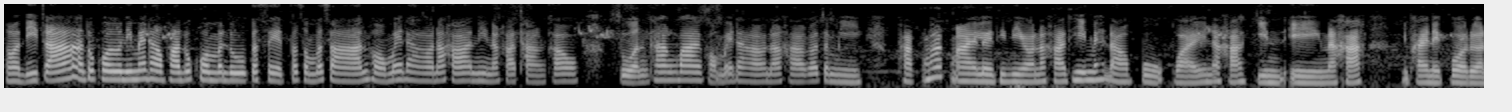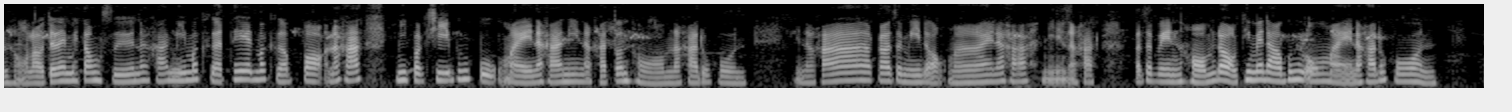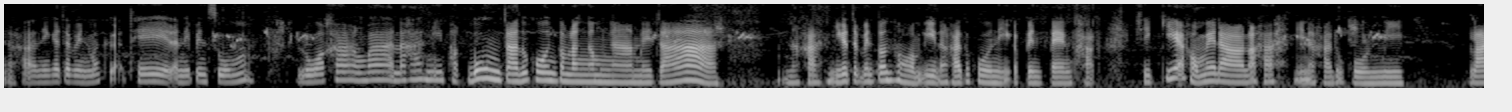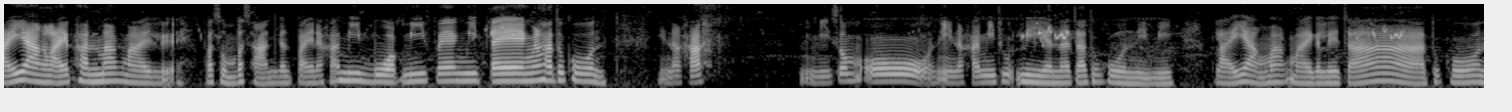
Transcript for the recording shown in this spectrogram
สวัสดีจ้าทุกคนวันนี้แม่ดาวพาทุกคนมาดูเกษตรผสมผสานของแม่ดาวนะคะ นี่นะคะ ทางเข้าสวนข้างบ้านของแม่ดาวนะคะ ก็จะมีผักมากมายเลยทีเดียวนะคะ ที่แม่ดาวปลูกไว้นะคะ กินเองนะคะภายในครัวเรือนของเราจะได้ไม่ต้องซื้อนะคะ มีมะเขือเทศมะเขือเปราะนะคะ มีผักชีเพิ่งปลูกใหม่นะคะ นี่นะคะ ต้นหอมนะคะ ทุกคนนี่นะคะก็จะมีดอกไม้นะคะ นี่นะคะ ก็จะเป็นหอมดอกที่แม่ดาวเพิ่งลงใหม่นะคะ ทุกคน นะคะนี่ก็จะเป็นมะเขือเทศ อันนี้เป็นซุ้มรั้วข้างบ้านนะคะ นี่ผักบุ้งจ้าทุกคนกำลังงามๆเลยจ้านะคะ นี่ก็จะเป็นต้นหอมอีกนะคะ ทุกคนนี่ก็เป็นแปลงผักเชเกี้ยของแม่ดาวนะคะ นี่นะคะ ทุกคนมีหลายอย่างหลายพันมากมายเลย ผสมผสานกันไปนะคะ มีบวบมีแฟงมีแตงนะคะ ทุกคนนี่นะคะมีมีส้มโอ นี่นะคะ มีทุเรียนนะจ๊ะทุกคน นี่มีหลายอย่างมากมายกันเลยจ้าทุกคน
